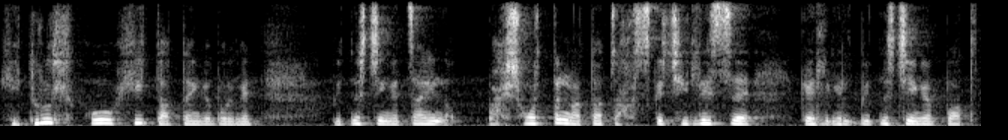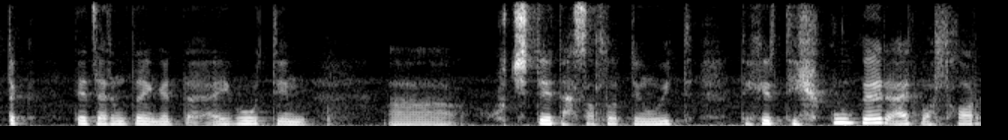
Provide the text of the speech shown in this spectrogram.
хэтрүүлэхгүй хит одоо ингээ бүр ингээд бид нар чи ингээ за энэ багш хурдан одоо зогс гэж хэлээсэ гэл бид нар чи ингээ боддог Тэгээ заримдаа ингээд айгүй тийм а хүчтэй дасгалуудын үед тэгэхээр тихгүүгээр аль болохоор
